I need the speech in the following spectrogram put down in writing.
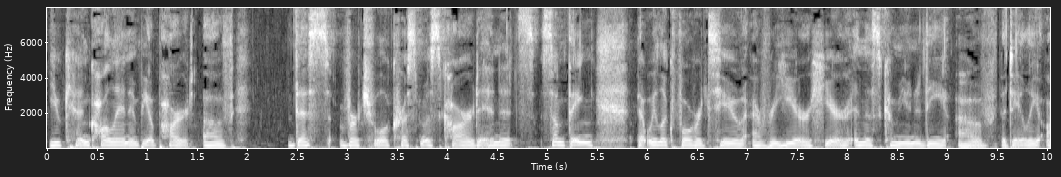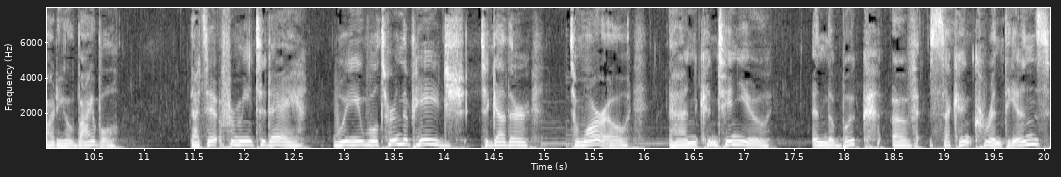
You can call in and be a part of this virtual Christmas card. And it's something that we look forward to every year here in this community of the Daily Audio Bible. That's it for me today. We will turn the page together tomorrow and continue in the book of Second Corinthians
